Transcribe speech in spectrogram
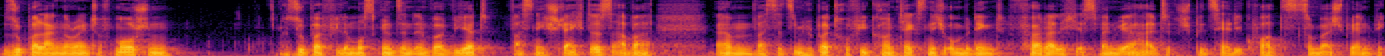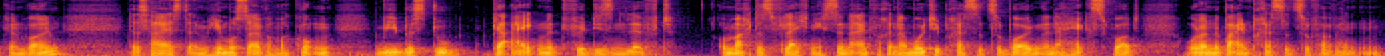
Super lange Range of Motion, super viele Muskeln sind involviert, was nicht schlecht ist, aber ähm, was jetzt im Hypertrophie-Kontext nicht unbedingt förderlich ist, wenn wir halt speziell die Quads zum Beispiel entwickeln wollen. Das heißt, ähm, hier musst du einfach mal gucken, wie bist du geeignet für diesen Lift. Und macht es vielleicht nicht Sinn, einfach in der Multipresse zu beugen, in der Hack Squat oder eine Beinpresse zu verwenden.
